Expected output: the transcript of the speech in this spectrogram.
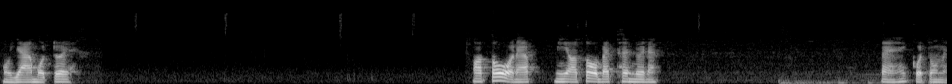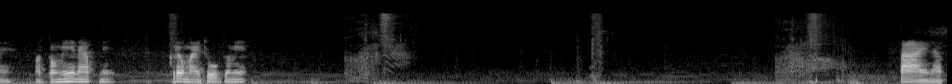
หยาหมดด้วย ออโต้นะครับ มีออโต้แบทเทิลด้วยนะ แต่ให้กดตรงไหนอ๋อตรงนี้นะครับนี่เครื่องหมายถูกตรงนี้ ตายนะครับ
